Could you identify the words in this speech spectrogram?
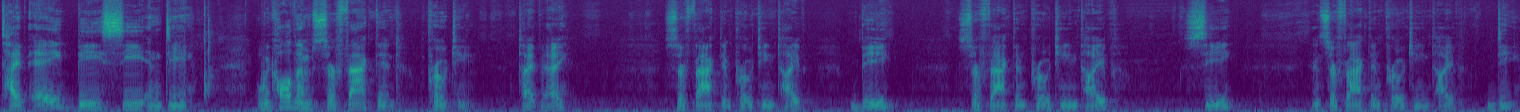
type A, B, C, and D. But we call them surfactant protein type A, surfactant protein type B, surfactant protein type C, and surfactant protein type D.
